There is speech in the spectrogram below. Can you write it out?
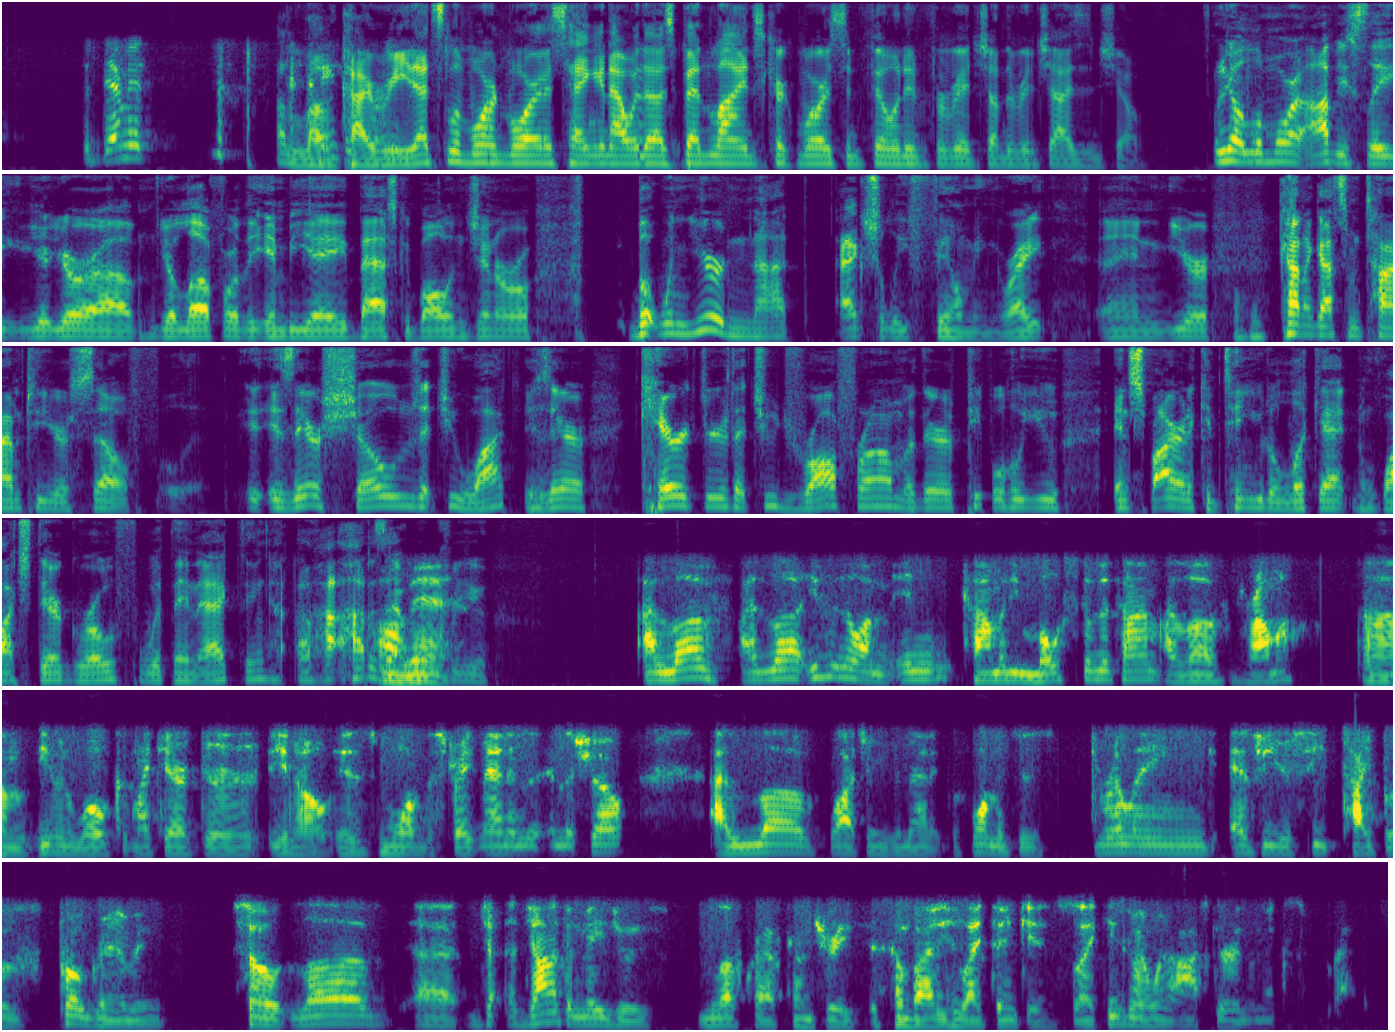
but damn it. I love Kyrie. That's Lamorne Morris hanging out with us. Ben Lyons, Kirk Morrison filling in for Rich on the Rich Eisen Show. You know, Lamorne, obviously your your uh, your love for the NBA, basketball in general, but when you're not actually filming, right, and you're kind of got some time to yourself, i- is there shows that you watch? Is there characters that you draw from? Are there people who you inspire to continue to look at and watch their growth within acting? How, how does Oh, that work for you? I love, I love, even though I'm in comedy most of the time, I love drama. Um, even woke, my character, you know, is more of the straight man in the in the show. I love watching dramatic performances, thrilling, edge of your seat type of programming. So, love uh, J- Jonathan Majors, Lovecraft Country, is somebody who I think is like he's going to win an Oscar in the next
